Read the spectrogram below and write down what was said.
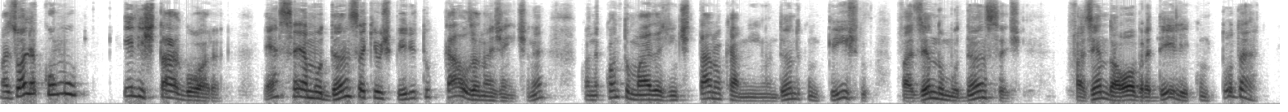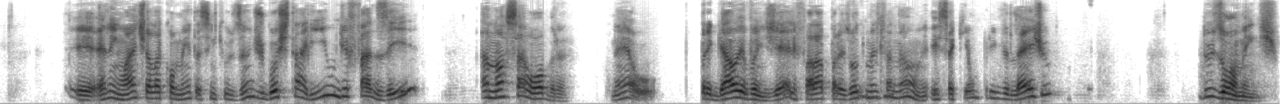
mas olha como ele está agora. Essa é a mudança que o Espírito causa na gente, né? Quanto mais a gente está no caminho, andando com Cristo, fazendo mudanças, fazendo a obra dele com toda. É, Ellen White ela comenta assim que os anjos gostariam de fazer a nossa obra, né? O, pregar o evangelho, falar para os outros, mas ele fala, não, esse aqui é um privilégio dos homens.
